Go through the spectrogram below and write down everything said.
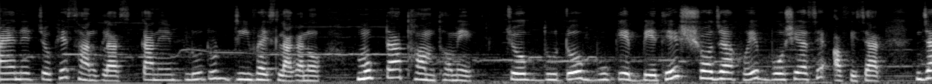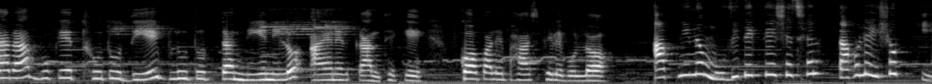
আয়ানের চোখে সানগ্লাস, কানে ব্লুটুথ ডিভাইস লাগানো, মুখটা থমথমে। চোখ দুটো বুকে বেঁধে সোজা হয়ে বসে আছে অফিসার, যারা বুকে থুতু দিয়ে ব্লুটুথটা নিয়ে নিল আয়ানের কান থেকে। কপালে ভাঁজ ফেলে বলল, আপনি না মুভি দেখতে এসেছেন? তাহলে এইসব কি?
